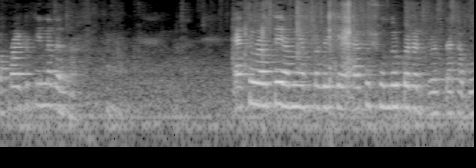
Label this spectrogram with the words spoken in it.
আপনারা একটু কিনা দেন না? এত রাতে আমি আপনাদেরকে এত সুন্দর করে ড্রেস দেখাবো।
